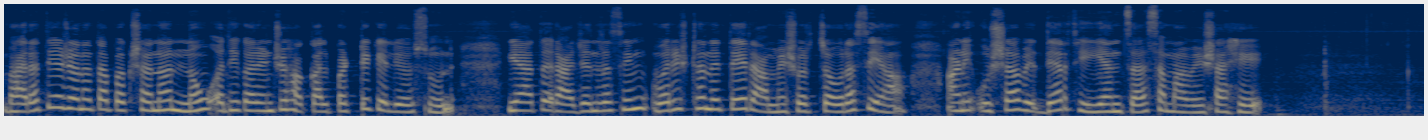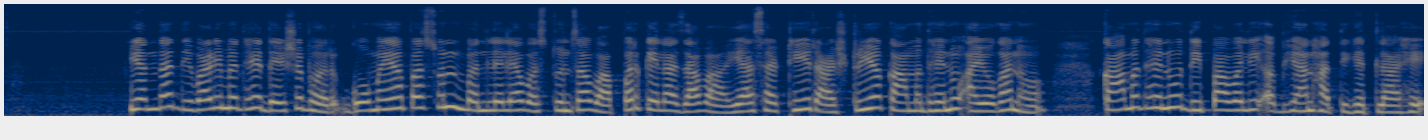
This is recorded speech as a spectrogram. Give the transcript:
भारतीय जनता पक्षानं नऊ अधिकाऱ्यांची हकालपट्टी केली असून यात राजेंद्र सिंग वरिष्ठ नेते रामेश्वर चौरसिया आणि उषा विद्यार्थी यांचा समावेश आहे. यंदा दिवाळीमध्ये देशभर गोमयापासून बनलेल्या वस्तूंचा वापर केला जावा यासाठी राष्ट्रीय कामधेनू आयोगानं कामधेनू दीपावली अभियान हाती घेतलं आहे.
